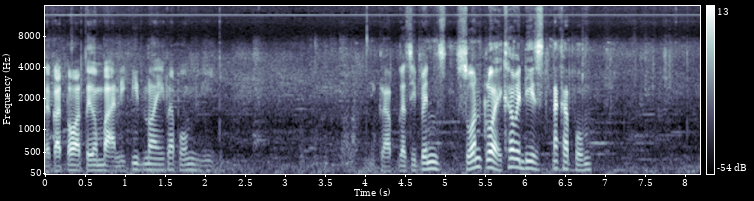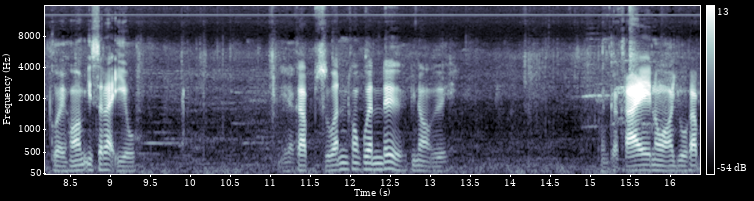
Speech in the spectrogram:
แล้วก็ต่อเติมบ้านอีกนิดหน่อยครับผมนี่ครับก็สิเป็นสวนกล้วยคาวเวนดิสนะครับผมกล้วยหอมอิสราเอลนี่นะครับสวนของเพื่อนเด้อพี่น้องเอ้ยเพิ่นก็ขายนออยู่ครับ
